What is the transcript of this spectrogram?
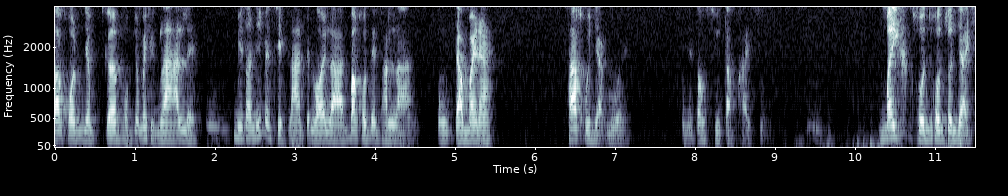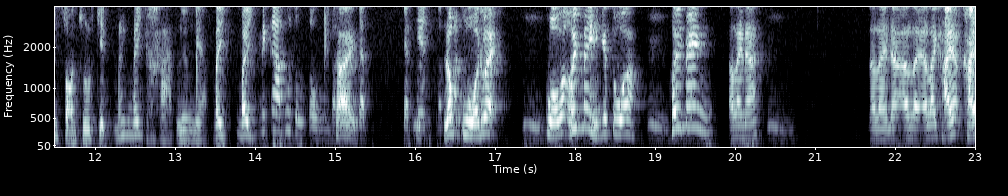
บางคนยังเกินผมยังไม่ถึงล้านเลยอืมมีตอนนี้เป็นสิบล้านเป็นร้อยล้าน บางคนเป็นพันล้านต้องจำไว้นะ ถ้าคุณอยากรวย คุณจะต้องซื้อต่ำขายสูงอืม ไม่คนคนส่วนใหญ่ที่สอนธุรกิจไม่ไม่ขาดเรื่องเนี้ย ไม่ไม่ ไม่กล้าพูดตรงๆแบบใช่ แบบแบบเนี้ยบบแล้วกลัวด้วย อืมกลัวว่าเฮ้ยไม่เห็นแก่ตัว อืมเฮ้ยแม่งอะไรนะ อืมอะไรนะอะไรอะไรขายขาย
